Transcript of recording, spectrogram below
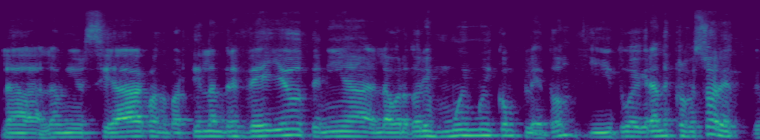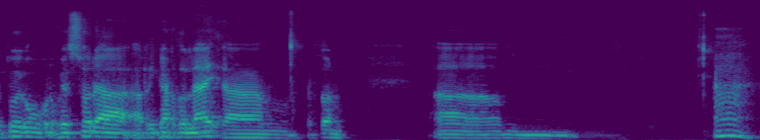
la, la, universidad cuando partí en la Andrés Bello tenía laboratorios muy muy completos y tuve grandes profesores, tuve como profesor a, Ricardo Lai, perdón, ah,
